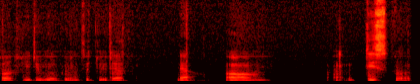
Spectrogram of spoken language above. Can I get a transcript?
third video we're going to do that. Now um on discord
